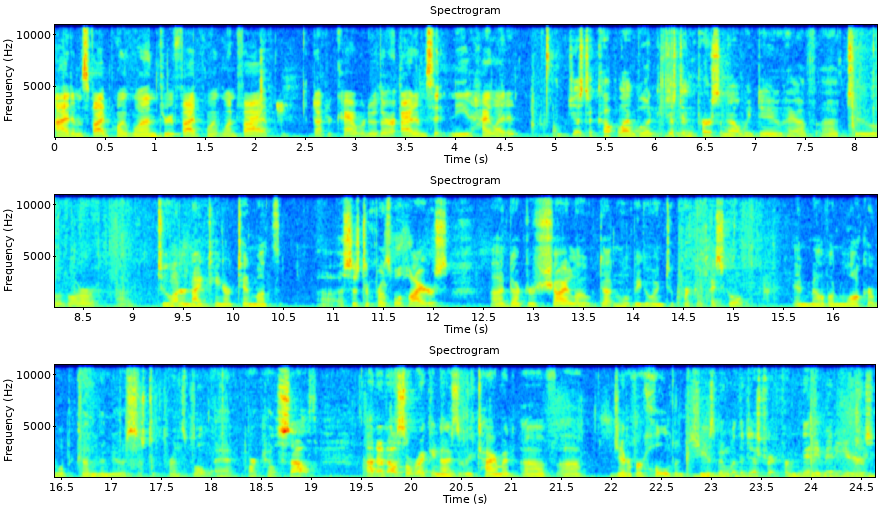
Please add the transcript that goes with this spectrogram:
items 5.1 through 5.15. Dr. Cowherd, are there items that need highlighted? Just a couple I would, just in personnel, we do have uh, two of our uh, 219 or 10-month uh, assistant principal hires. Uh, Dr. Shiloh Dutton will be going to Park Hill High School, and Melvin Walker will become the new assistant principal at Park Hill South. And I'd also recognize the retirement of uh, Jennifer Holden. She has been with the district for many, many years.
